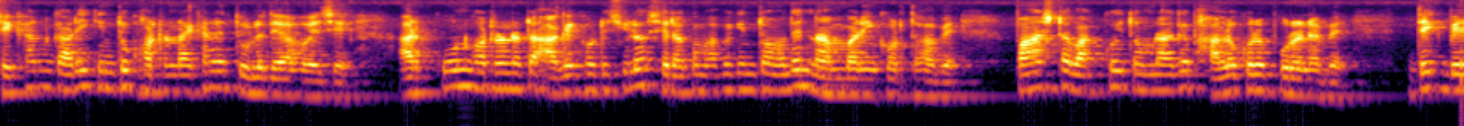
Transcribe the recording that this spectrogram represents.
সেখানকারই কিন্তু ঘটনা এখানে তুলে দেওয়া হয়েছে। আর কোন ঘটনাটা আগে ঘটেছিল, সেরকমভাবে কিন্তু আমাদের নাম্বারিং করতে হবে। পাঁচটা বাক্যই তোমরা আগে ভালো করে পড়ে নেবে। দেখবে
